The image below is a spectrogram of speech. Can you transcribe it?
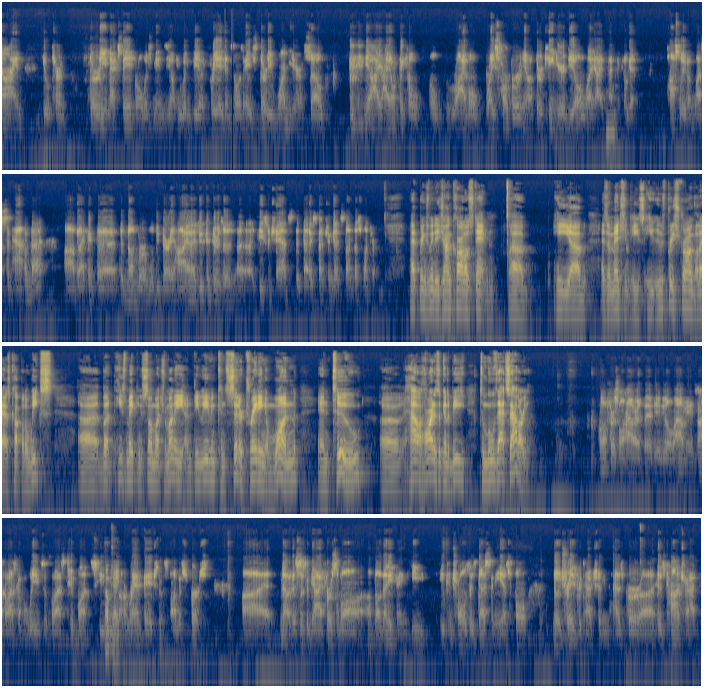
He will turn 30 next April, which means you know he wouldn't be a free agent until his age 31 year. So, you know, I, I don't think he'll, he'll rival Bryce Harper. You know, a 13 year deal. Like I, I think he'll get possibly even less than half of that. Uh, but I think the the number will be very high, and I do think there's a, a decent chance that that extension gets done this winter. That brings me to Giancarlo Stanton. Uh, he, um, as I mentioned, he's he, he was pretty strong the last couple of weeks. Uh, but he's making so much money. And do you even consider trading him? One and two, uh, how hard is it going to be to move that salary? Well, first of all, Howard, if, if you'll allow me, it's not the last couple of weeks; it's the last two months. He's okay. on a rampage since August first. Uh, no, this is a guy. First of all, above anything, he he controls his destiny. He has full no trade protection as per uh, his contract.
